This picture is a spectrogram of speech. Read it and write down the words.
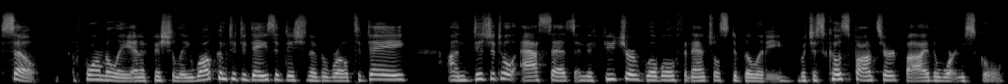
So formally and officially, welcome to today's edition of The World Today on digital assets and the future of global financial stability, which is co-sponsored by the Wharton School.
